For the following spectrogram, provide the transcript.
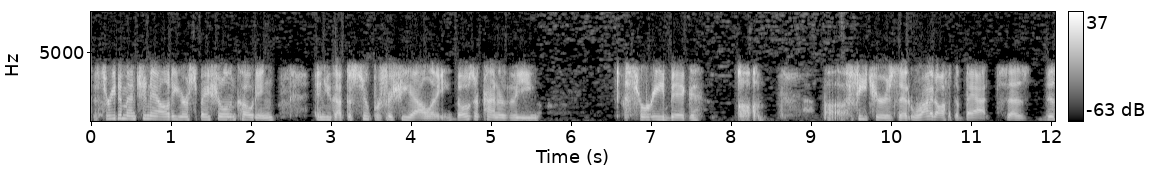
the three dimensionality or spatial encoding, and you got the superficiality. Those are kind of the three big uh, uh, features that right off the bat says this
